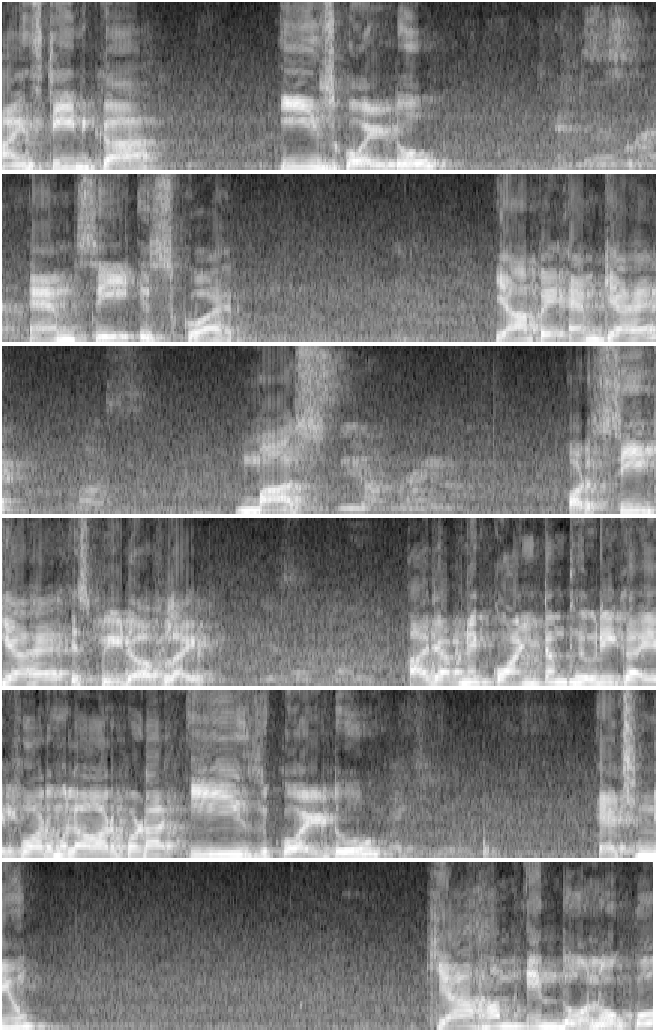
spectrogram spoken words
आइंस्टीन का E is equal to M C square यहाँ पे M क्या है? मास और c क्या है? स्पीड ऑफ़ लाइट आज आपने क्वांटम थ्योरी का एक फॉर्मूला और पढ़ा E is equal to H nu क्या हम इन दोनों को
